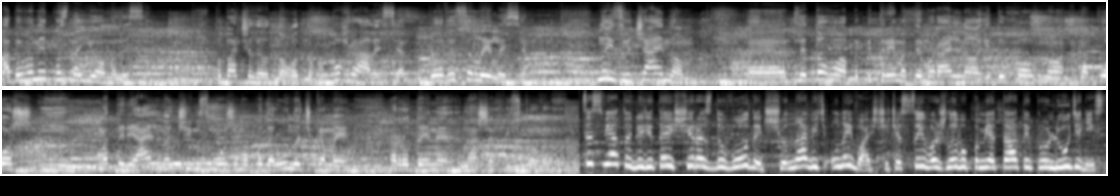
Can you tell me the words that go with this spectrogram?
аби вони познайомилися, побачили одне одного, погралися, повеселилися. Ну і звичайно, е, для того, аби підтримати морально і духовно, також і матеріально, чим зможемо подаруночками родини наших військових. Це свято для дітей ще раз доводить, що навіть у найважчі часи важливо пам'ятати про людяність,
